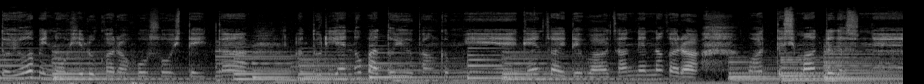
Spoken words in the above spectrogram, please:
土曜日のお昼から放送していた「アトリエノバ」という番組現在では残念ながら終わってしまってですね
